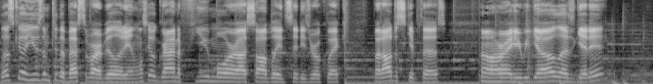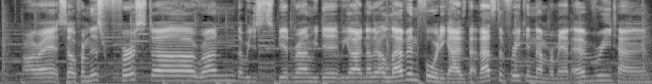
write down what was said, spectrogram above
let's go use them to the best of our ability, and let's go grind a few more uh, Saw Blade cities real quick, but I'll just skip those. All right, here we go. Let's get it. All right, so from this first uh, run that we just speed run, we did, we got another 1140, guys. That, that's the freaking number, man, every time.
